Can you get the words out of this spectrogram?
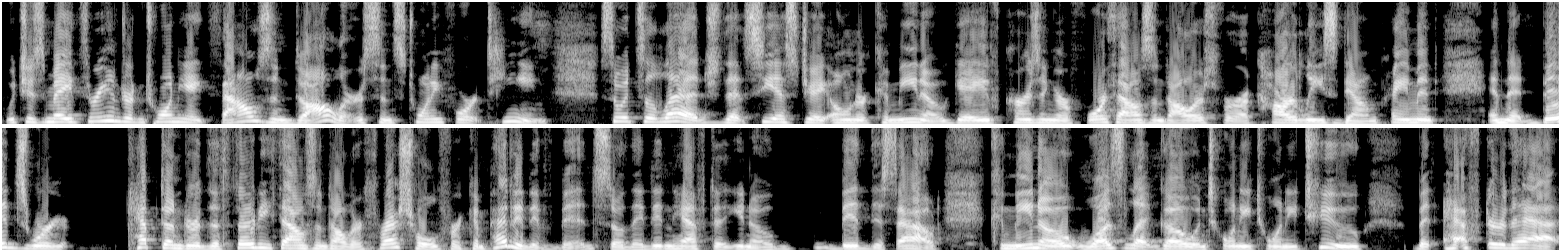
which has made $328,000 since 2014. So it's alleged that CSJ owner Camino gave Kurzinger $4,000 for a car lease down payment and that bids were kept under the $30,000 threshold for competitive bids so they didn't have to, you know, bid this out. Camino was let go in 2022, but after that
